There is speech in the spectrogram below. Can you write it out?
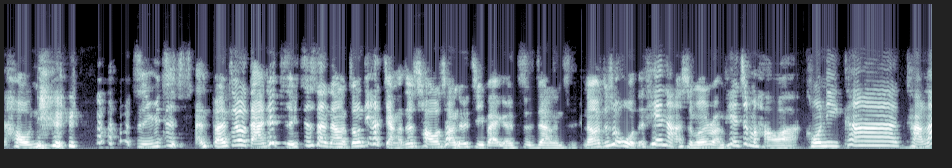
好年，止于至善，反正最后答案就止于至善。然后中间他讲的就超长，就几百个字这样子。然后就说我的天哪，什么软片这么好啊？科尼卡卡拉，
